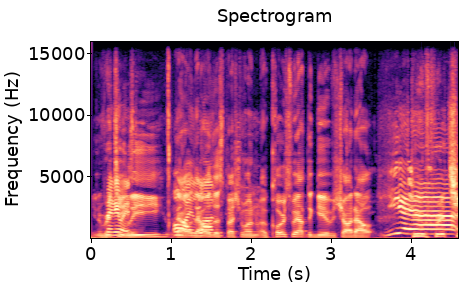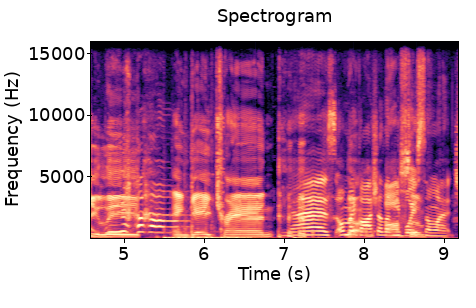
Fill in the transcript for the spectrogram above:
You know, Richie anyways. Lee, oh, that, Oh, I that was a special one. Of course, we have to give a shout out Yeah. to Richie Lee and Gabe Tran. Yes. Oh my gosh, I love you boys so much.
